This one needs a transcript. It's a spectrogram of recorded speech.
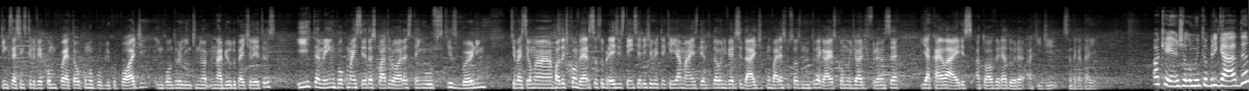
Quem quiser se inscrever como poeta ou como público pode, encontra o link na bio do Pet Letras. E também um pouco mais cedo, às 4 horas, tem o UFSC's Burning, que vai ser uma roda de conversa sobre a existência LGBTQIA+, dentro da universidade, com várias pessoas muito legais, como o Jorge França e a Kayla Aires, atual vereadora aqui de Santa Catarina. Ok, Ângelo, muito obrigada.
